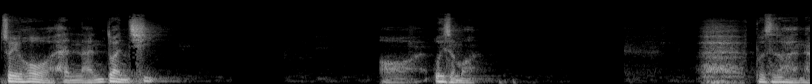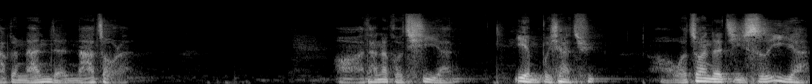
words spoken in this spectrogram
最后很难断气。哦，为什么？不知道哪个男人拿走了，啊，他那口气呀，咽不下去。啊，我赚了几十亿啊，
